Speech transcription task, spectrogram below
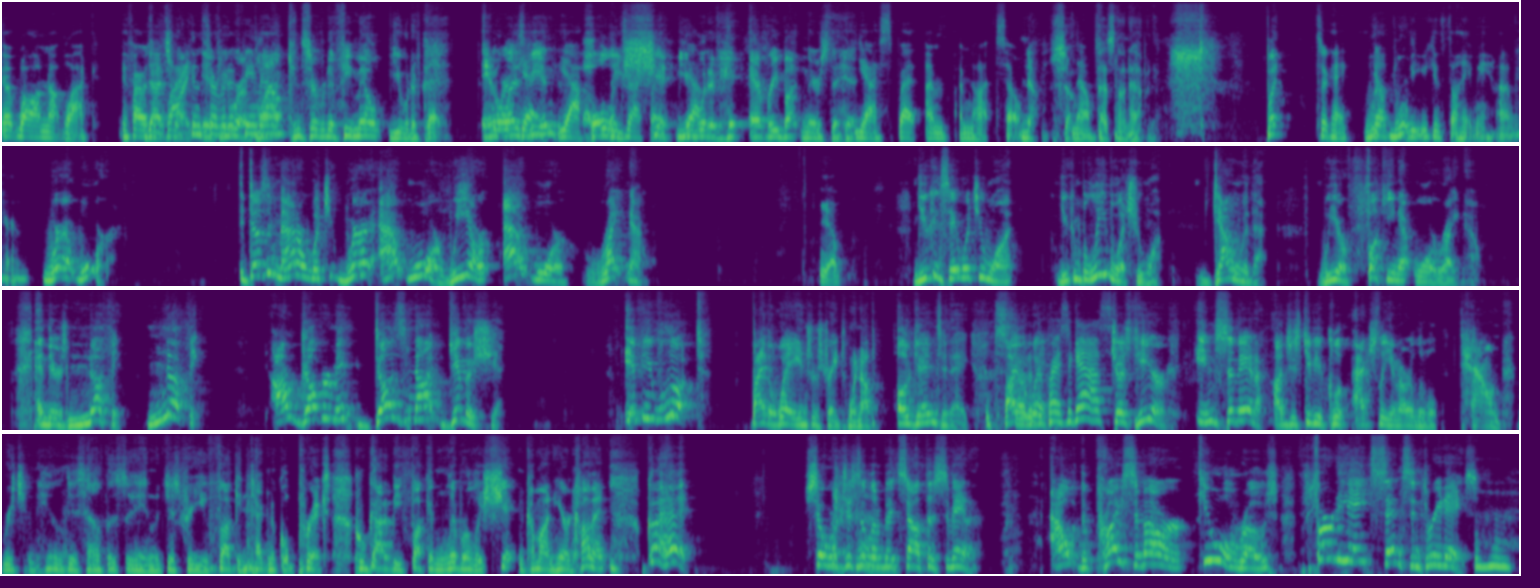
Uh, well, I'm not black. If I was That's a black right. If you conservative were a female, black conservative female, you would have. That- And a or gay. lesbian? Yeah, Holy exactly. shit. You Yeah. would have hit every button there's to hit. yes, but I'm I'm not. So No, so No. that's not happening. But it's okay. We're- we're- you can still hate me. I don't care. we're at war. It doesn't matter what you, we're at war. We are at war right now. Yep. You can say what you want. You can believe what you want. Down with that. We are fucking at war right now. And there's nothing, nothing. Our government does not give a shit. If you've looked, by the way, interest rates went up again today. By so the way, the price of gas. just here in Savannah. I'll just give you a clue. Actually, in our little town, Richmond Hill, just south of Savannah, just for you fucking technical pricks who got to be fucking liberal as shit and come on here and comment. Go ahead. So we're just a little bit south of Savannah. Out the price of our fuel rose 38 cents in three days. Mhm.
